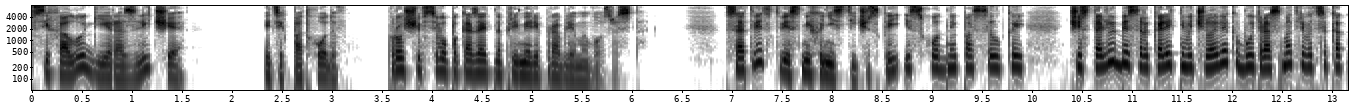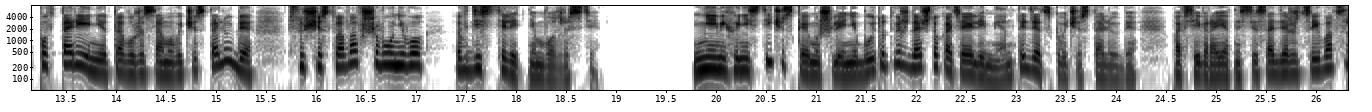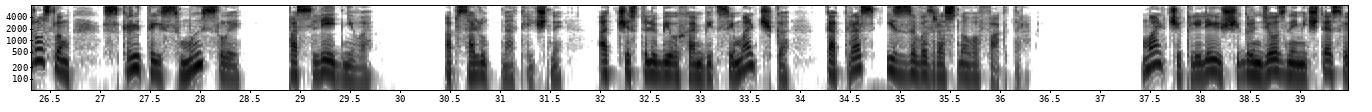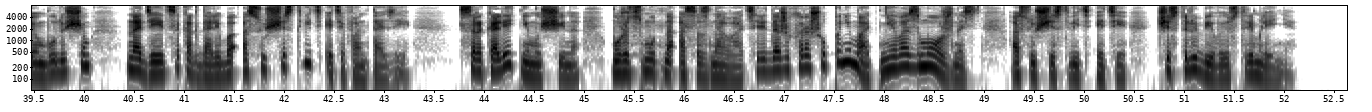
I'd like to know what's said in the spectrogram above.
психологии различия этих подходов проще всего показать на примере проблемы возраста. В соответствии с механистической исходной посылкой, чистолюбие сорокалетнего человека будет рассматриваться как повторение того же самого чистолюбия, существовавшего у него в десятилетнем возрасте. Немеханистическое мышление будет утверждать, что хотя элементы детского честолюбия, по всей вероятности, содержатся и во взрослом, скрытые смыслы последнего абсолютно отличны от честолюбивых амбиций мальчика как раз из-за возрастного фактора. Мальчик, лелеющий грандиозные мечты о своем будущем, надеется когда-либо осуществить эти фантазии — Сорокалетний мужчина может смутно осознавать или даже хорошо понимать невозможность осуществить эти честолюбивые устремления.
